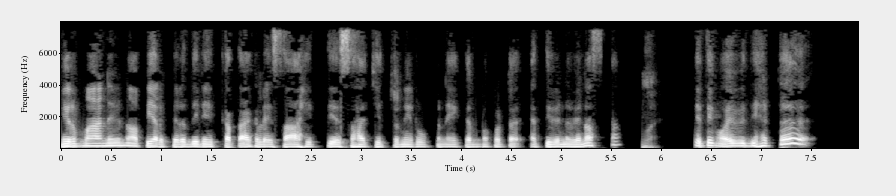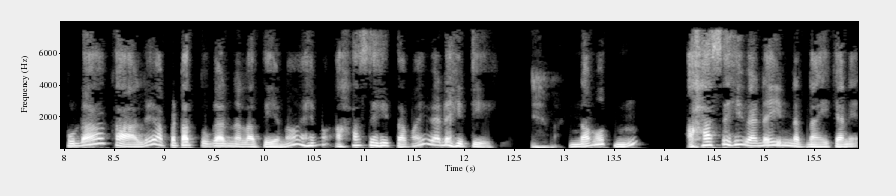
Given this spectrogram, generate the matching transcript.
නිර්මාණය වෙනවා. අපි අර පෙර දිනෙත් කතා කළේ සාහිත්‍ය සහ චිත්‍ර නිරූපණය කරනකොට ඇති වෙන වෙනස්කම්. ඉතින් ওই විදිහට කුඩා කාලේ අපටත් උගන්වලා තියෙනවා එහෙම අහසෙහි තමයි වැඩ හිටියේ නමුත් අහසෙහි වැඩ ඉන්නට නම් ඒ කියන්නේ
